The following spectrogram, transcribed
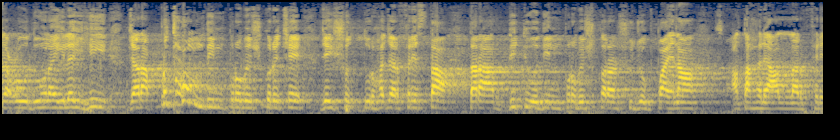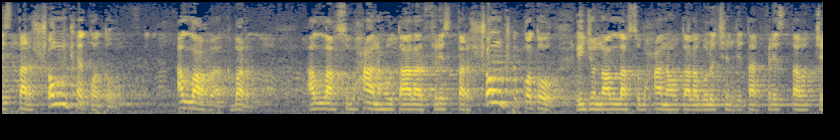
ইয়াউদুনা ইলাইহি, যারা প্রথম দিন প্রবেশ করেছে, যেই 70 হাজার ফেরেশতা, তারা আর দ্বিতীয় দিন প্রবেশ করার সুযোগ পায় না। তাহলে আল্লাহর ফেরেস্তার সংখ্যা কত? আল্লাহ আকবর। আল্লাহ সুবহান ফেরেস্তার সংখ্যা কত? এই জন্য আল্লাহ সুবহান বলেছেন যে তার ফেরেস্তা হচ্ছে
